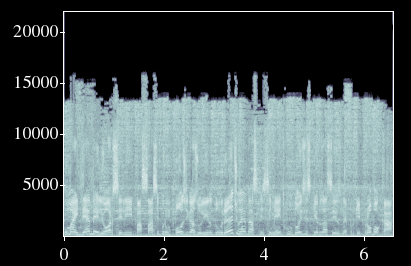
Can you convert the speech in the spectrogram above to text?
uma ideia melhor se ele passasse por um posto de gasolina durante o reabastecimento com dois isqueiros acesos, né? Porque provocar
